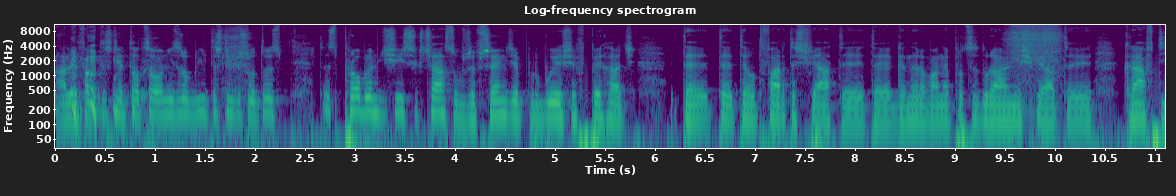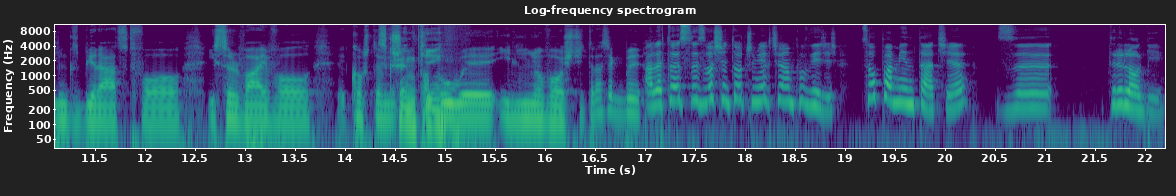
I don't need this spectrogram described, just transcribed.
ale faktycznie to, co oni zrobili, też nie wyszło. To jest, to jest problem dzisiejszych czasów, że wszędzie próbuje się wpychać te, te, te otwarte światy, te generowane proceduralnie światy, crafting, zbieractwo i survival kosztem Skrzynki. fabuły i liniowości. Teraz jakby... Ale to jest, to jest właśnie to, o czym ja chciałam powiedzieć. Co pamiętacie z trylogii?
